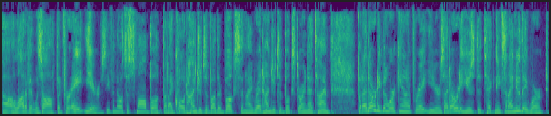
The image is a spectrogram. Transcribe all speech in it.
uh, a lot of it was off, but for eight years, even though it's a small book, but I quote hundreds of other books and I read hundreds of books during that time. But I'd already been working on it for eight years. I'd already used the techniques and I knew they worked.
